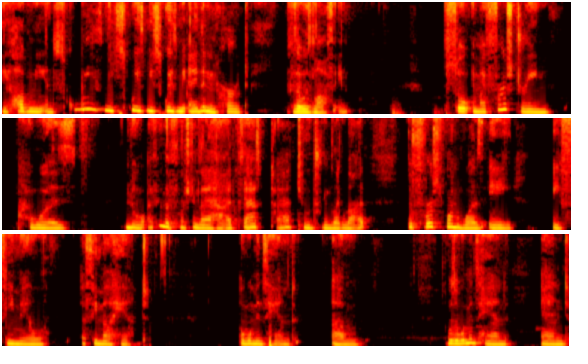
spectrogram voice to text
they hug me and squeeze me squeeze me squeeze me and it didn't hurt because i was laughing so in my first dream i was no i think the first dream that i had because i had i had two dreams like that the first one was a a female a female hand a woman's hand um it was a woman's hand, and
